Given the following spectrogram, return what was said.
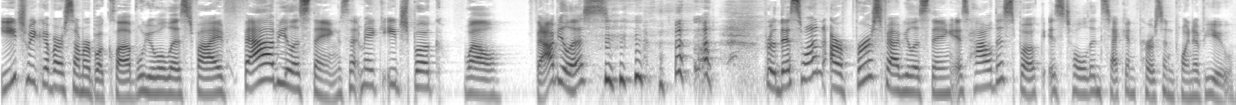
Each week of our summer book club, we will list five fabulous things that make each book, well, fabulous. For this one, our first fabulous thing is how this book is told in second person point of view,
